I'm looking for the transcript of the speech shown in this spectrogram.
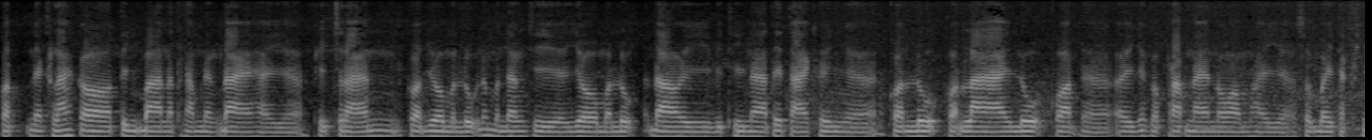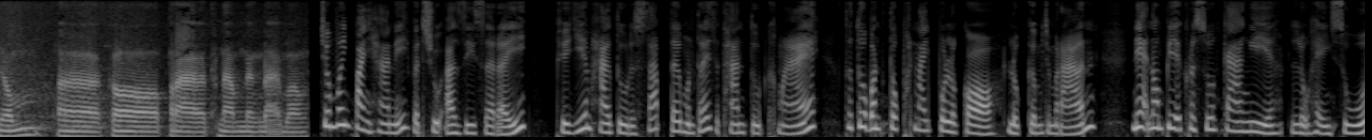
គាត់អ្នកខ្លះក៏ទិញបានថ្នាំនឹងដែរហើយភាគច្រើនគាត់យកមកលក់ហ្នឹងមិនដឹងជាយកមកលក់ដោយវិធីណាទេតែឃើញគាត់លក់គាត់ឡាយលក់គាត់អីចឹងក៏ប្រាប់ណែនាំហើយសូម្បីតែខ្ញុំក៏ប្រើថ្នាំនឹងដែរបងជុំវិញបញ្ហានេះវិទ្យុអាស៊ីសេរីព្យាយាមហៅទូរស័ព្ទទៅមន្ត្រីស្ថានទូតខ្មែរ ទទួលបន្ទុកផ្នែកពលករលោកកឹមចម្រើន អ្នកនាំពាក្យក្រសួងការងារលោកហេងសួរ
